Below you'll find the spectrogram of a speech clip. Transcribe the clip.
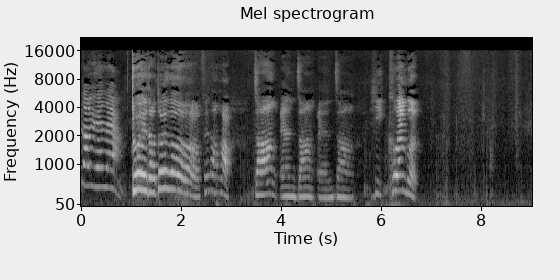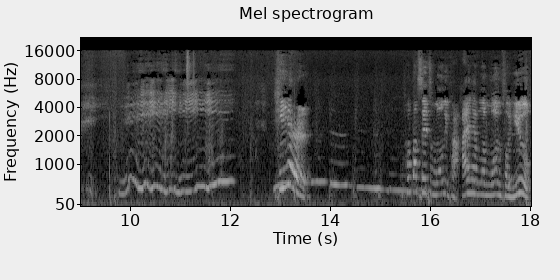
到月亮。对的，对了，非常好。Down and down and down, he climbed. Said to Monica, "I have the moon for you.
